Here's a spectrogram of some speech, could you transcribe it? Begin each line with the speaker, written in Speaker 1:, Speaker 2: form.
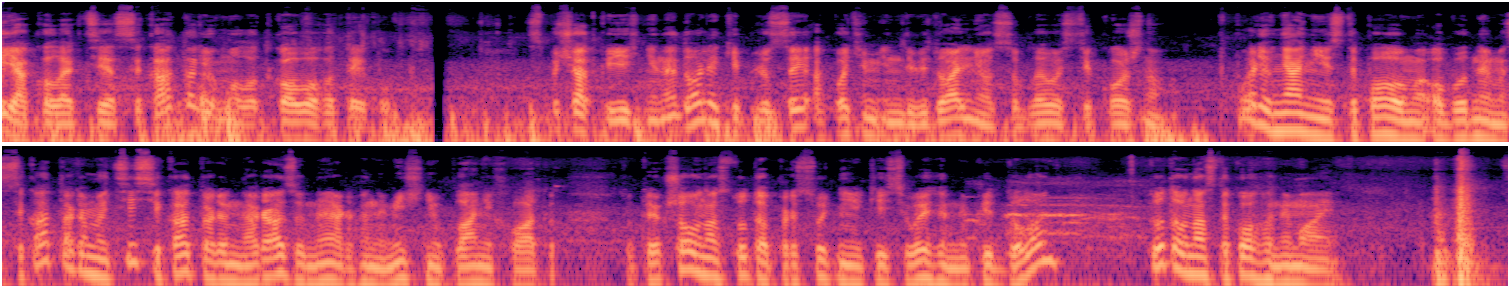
Speaker 1: Моя колекція секаторів молоткового типу. Спочатку їхні недоліки, плюси, а потім індивідуальні особливості кожного. В порівнянні з типовими обудними секаторами, ці секатори наразі не ергономічні в плані хвату. Тобто, якщо у нас тут присутні якісь вигини під долонь, тут у нас такого немає.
